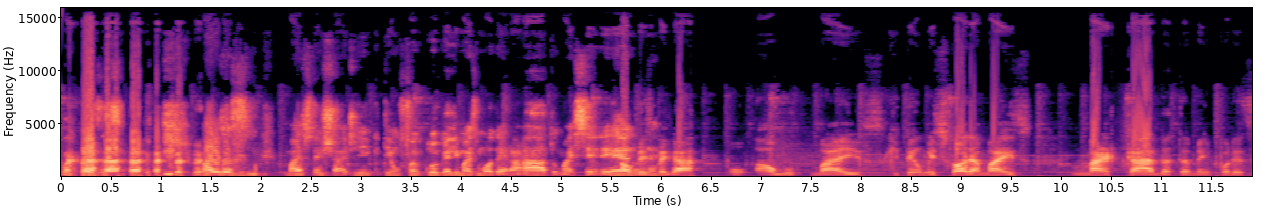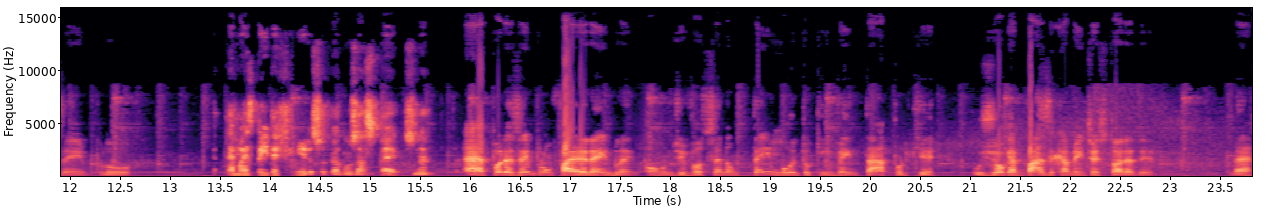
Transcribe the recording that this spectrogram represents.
uma coisa assim. mais assim, mais fechadinho, que tem um fã clube ali mais moderado, mais sereno. Talvez né? pegar algo mais. que tem uma história mais marcada também, por exemplo. Até mais bem definido sobre alguns aspectos, né? É, por exemplo, um Fire Emblem, onde você não tem muito o que inventar, porque o jogo é basicamente a história dele, né?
